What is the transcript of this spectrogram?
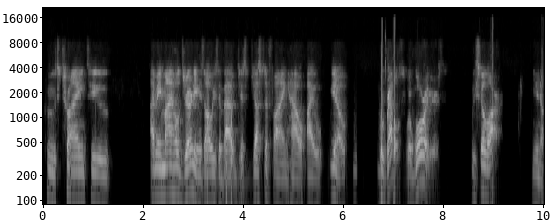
who's trying to. I mean, my whole journey is always about just justifying how I, you know, we're rebels, we're warriors, we still are, you know,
